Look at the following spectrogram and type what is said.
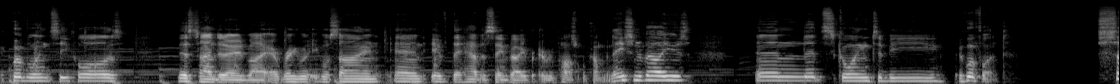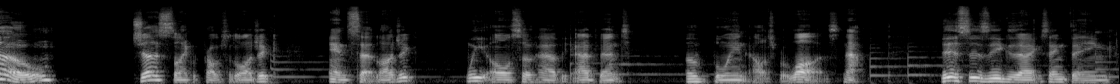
equivalency clause, this time denoted by a regular equal sign, and if they have the same value for every possible combination of values, then it's going to be equivalent. So, just like with problems propositional logic and set logic, we also have the advent of Boolean algebra laws. Now, this is the exact same thing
